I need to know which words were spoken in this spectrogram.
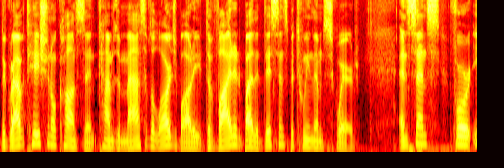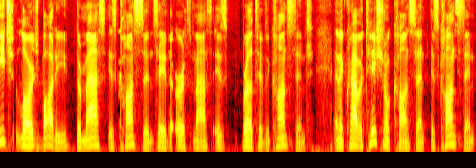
the gravitational constant times the mass of the large body divided by the distance between them squared. And since for each large body, their mass is constant, say the Earth's mass is relatively constant, and the gravitational constant is constant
